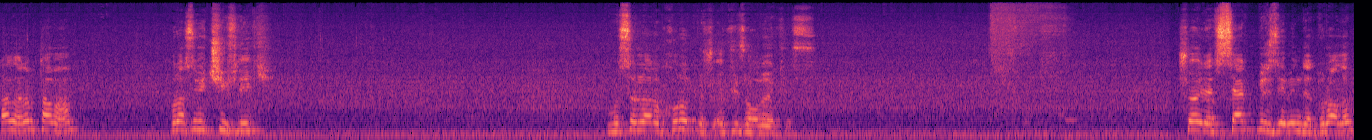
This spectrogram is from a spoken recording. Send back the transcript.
Sanırım tamam. Burası bir çiftlik. Mısırları kurutmuş öküz oğlu öküz. Şöyle sert bir zeminde duralım.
